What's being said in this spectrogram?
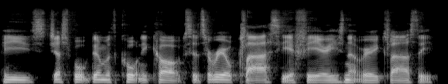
he's just walked in with Courteney Cox. It's a real classy affair. He's not very classy.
